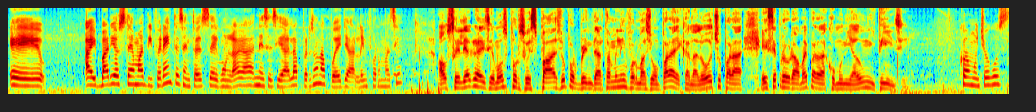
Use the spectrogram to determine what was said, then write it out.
Eh, hay varios temas diferentes, entonces según la necesidad de la persona puede llevar la información. A usted le agradecemos por su espacio, por brindar también la información para el Canal 8, para este programa y para la comunidad unitense. Con mucho gusto.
